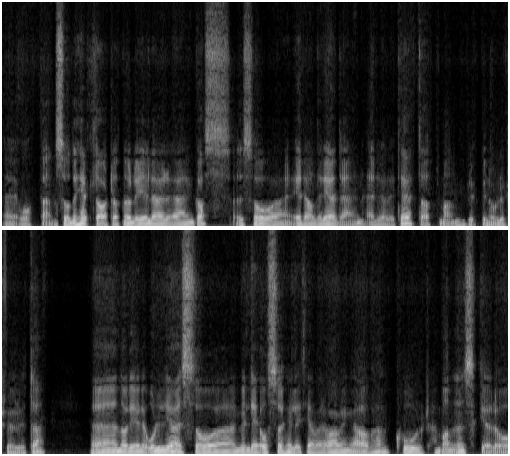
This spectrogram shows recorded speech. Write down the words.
er åpen. Så det er helt klart at når det gjelder gass, så er det allerede en realitet at man bruker Norge 7-rute når det gjelder olje, så eh, vil det også hele tida være avhengig av hvor man ønsker å,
